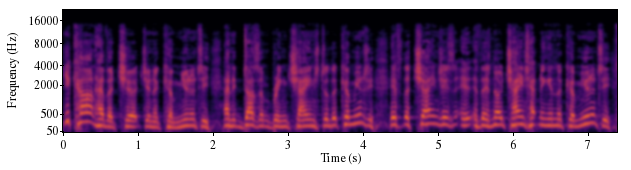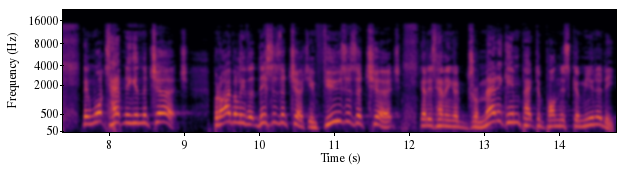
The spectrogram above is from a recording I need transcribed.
You can't have a church in a community and it doesn't bring change to the community. If the change is, if there's no change happening in the community, then what's happening in the church? But I believe that this is a church, Infuse is a church that is having a dramatic impact upon this community.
